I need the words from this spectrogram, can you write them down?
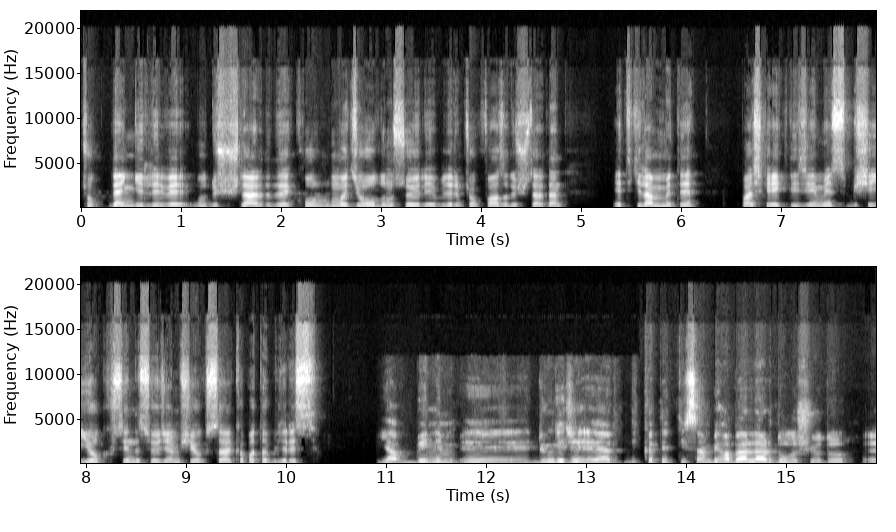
çok dengeli ve bu düşüşlerde de korumacı olduğunu söyleyebilirim. Çok fazla düşüşlerden etkilenmedi. Başka ekleyeceğimiz bir şey yok. Senin de söyleyeceğin bir şey yoksa kapatabiliriz. Ya benim e, dün gece eğer dikkat ettiysen bir haberler dolaşıyordu. E,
